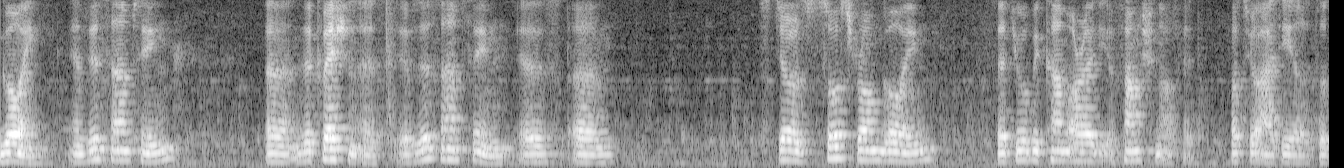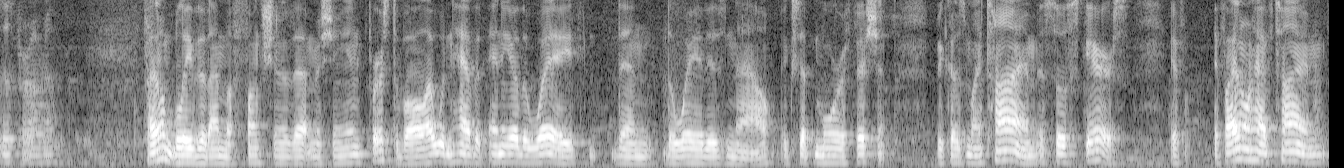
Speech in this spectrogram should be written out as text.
going, and this something, uh, the question is, if this something is um, still so strong going that you become already a function of it, what's your idea to this problem? I don't believe that I'm a function of that machine. First of all, I wouldn't have it any other way than the way it is now, except more efficient, because my time is so scarce. If if I don't have time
